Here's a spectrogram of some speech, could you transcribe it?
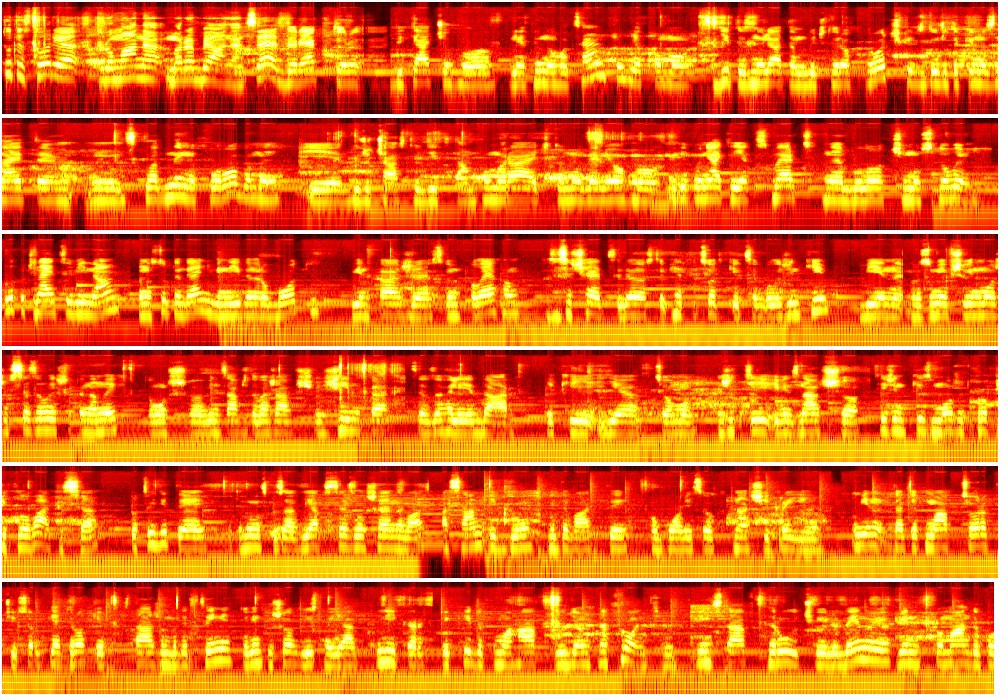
Тут історія Романа Марабяна. Це директор е, дитячого паліативного центру, в якому діти з нуля там до 4 років з дуже такими, знаєте, складними хворобами, і дуже часто діти там помирають. Тому для нього таке поняття як смерть не було чимось новим. Коли починається війна, на наступний день він їде на роботу. Він каже своїм колегам, зазвичай це 95% це були жінки. Він розумів, що він може все залишити на них, тому що він завжди вважав, що жінка це взагалі дар, який є в цьому житті, і він знав, що ці жінки зможуть пропіклуватися про цих дітей. Тому він сказав: я все залишаю на вас, а сам іду віддавати обов'язок нашій країні. Він, так як мав 40 чи 45 років стажу в медицині, то він пішов, звісно, як лікар, який допомагав людям на фронті. Він став керуючою людиною. Він команду повинен.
